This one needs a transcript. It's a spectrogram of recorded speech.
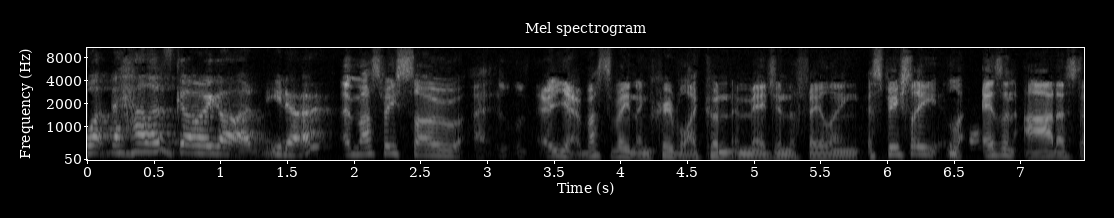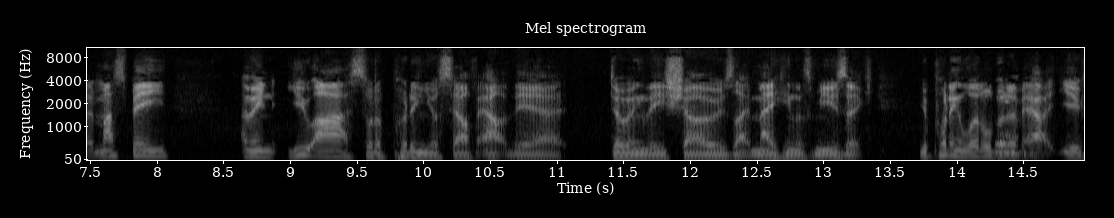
what the hell is going on, you know? It must be so, uh, yeah, it must have been incredible. I couldn't imagine the feeling, especially as an artist. It must be, I mean, you are sort of putting yourself out there doing these shows, like making this music. You're putting a little yeah. bit of out you,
